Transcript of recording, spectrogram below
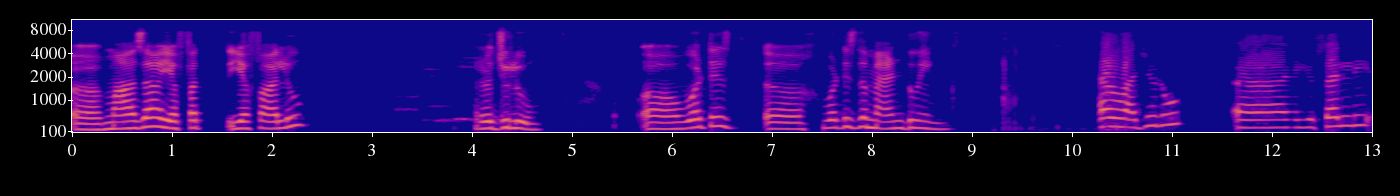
uh, Maza Yafat Yafalu Rajulu. Uh, what is uh, what is the man doing? الرجل آه، يصلي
